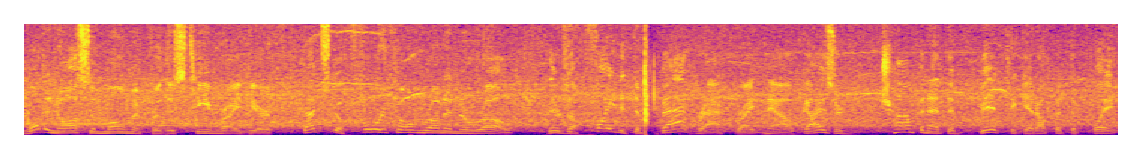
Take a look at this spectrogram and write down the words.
What an awesome moment for this team right here. That's the fourth home run in a row. There's a fight at the bat rack right now. Guys are chomping at the bit to get up at the plate.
